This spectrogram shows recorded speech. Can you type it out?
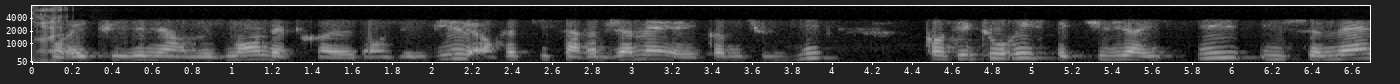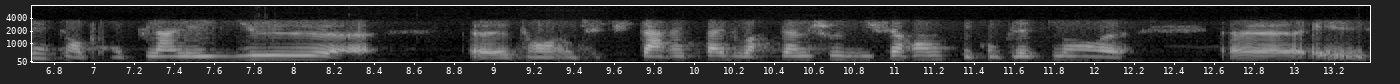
Ouais. Sont épuisés nerveusement d'être euh, dans une ville, en fait, qui s'arrête jamais. Et comme tu le dis, quand tu es touriste et que tu viens ici, une semaine, tu en prends plein les yeux, euh, euh, tu tu t'arrêtes pas de voir plein de choses différentes. C'est complètement euh, euh, et,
